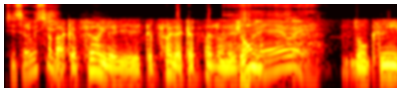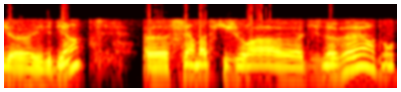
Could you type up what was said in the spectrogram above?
C'est ça aussi. Ah bah, Kupfer, il a, Kupfer, il a quatre matchs dans les jambes. ouais, ouais. Donc lui, il, euh, il est bien. Euh, c'est un match qui jouera à 19h, donc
